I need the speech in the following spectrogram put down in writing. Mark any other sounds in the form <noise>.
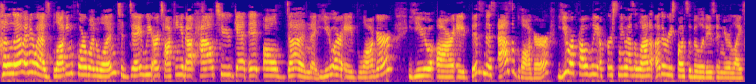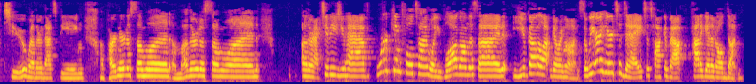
Hello interwebs, blogging 411. Today we are talking about how to get it all done. You are a blogger, you are a business as a blogger, you are probably a person who has a lot of other responsibilities in your life too, whether that's being a partner to someone, a mother to someone, other activities you have, working full time while you blog on the side, you've got a lot going on. So we are here today to talk about how to get it all done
